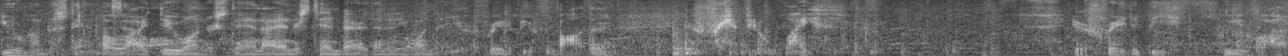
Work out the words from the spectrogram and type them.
You don't understand. Oh, I do understand. I understand better than anyone that you're afraid of your father. You're afraid of your wife. You're afraid to be who you are.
